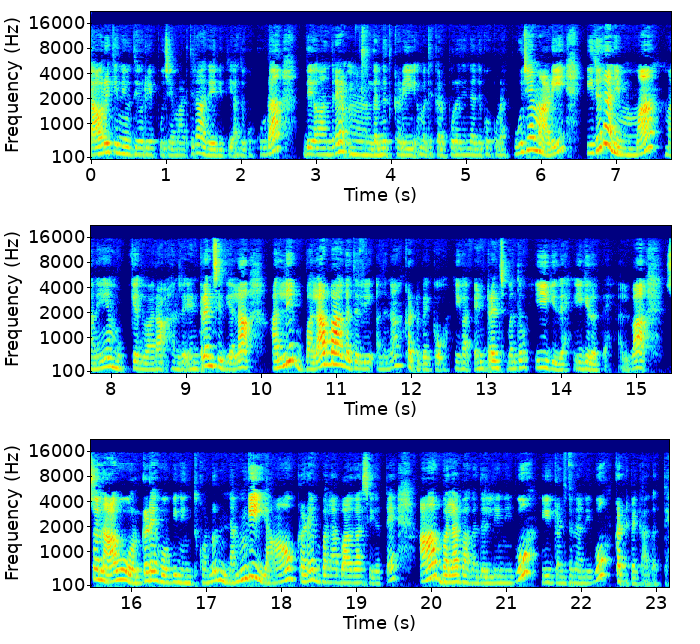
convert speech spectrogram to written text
ಯಾವ ರೀತಿ ನೀವು ದೇವರಿಗೆ ಪೂಜೆ ಮಾಡ್ತೀರಾ, ಅದೇ ರೀತಿ ಅದಕ್ಕೂ ಕೂಡ ದೇವ ಅಂದರೆ ಗಂಧದ ಕಡಿ ಮತ್ತು ಕರ್ಪೂರದಿಂದ ಅದಕ್ಕೂ ಕೂಡ ಪೂಜೆ ಮಾಡಿ ಇದರ ನಿಮ್ಮ ಮನೆಯ ಮುಖ್ಯ ದ್ವಾರ ಅಂದರೆ ಎಂಟ್ರೆನ್ಸ್ ಇದೆಯಲ್ಲ, ಅಲ್ಲಿ ಬಲಭಾಗದಲ್ಲಿ ಅದನ್ನು ಕಟ್ಟಬೇಕು ಈಗ ಎಂಟ್ರೆನ್ಸ್ ಬಂದು ಹೀಗಿದೆ, ಹೀಗಿರುತ್ತೆ ಅಲ್ವಾ? ಸೊ ನಾವು ಹೊರ್ಗಡೆ ಹೋಗಿ ನಿಂತ್ಕೊಂಡು ನಮಗೆ ಯಾವ ಕಡೆ ಬಲಭಾಗ ಸಿಗುತ್ತೆ, ಆ ಬಲಭಾಗದಲ್ಲಿ ನೀವು ಈ ಗಂಟನ್ನ ನೀವು ಕಟ್ಟಬೇಕಾಗತ್ತೆ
